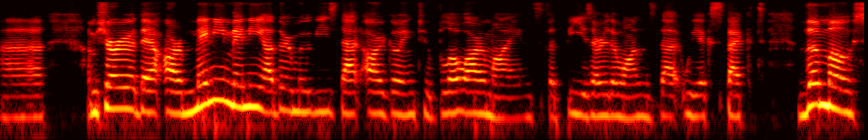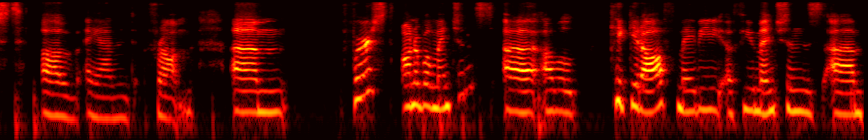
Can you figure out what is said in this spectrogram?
Uh, I'm sure there are many, many other movies that are going to blow our minds, but these are the ones that we expect the most of and from. Um, first, honorable mentions. Uh, I will kick it off. Maybe a few mentions um,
